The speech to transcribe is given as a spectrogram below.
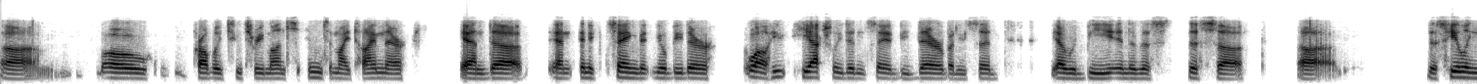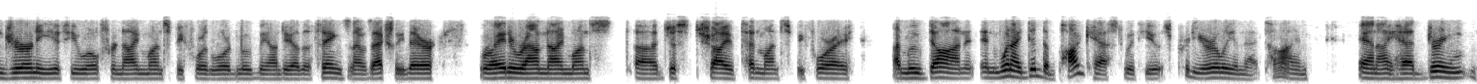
Um, oh, probably two three months into my time there, and uh, and and saying that you'll be there. Well, he he actually didn't say I'd be there, but he said I would be into this this uh, uh, this healing journey, if you will, for nine months before the Lord moved me on to other things. And I was actually there right around nine months, uh, just shy of 10 months before I, I moved on. And when I did the podcast with you, it was pretty early in that time. And I had during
